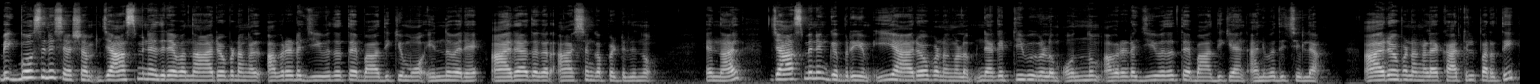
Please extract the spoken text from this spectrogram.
ബിഗ് ബോസിന് ശേഷം ജാസ്മിനെതിരെ വന്ന ആരോപണങ്ങൾ അവരുടെ ജീവിതത്തെ ബാധിക്കുമോ എന്നുവരെ ആരാധകർ ആശങ്കപ്പെട്ടിരുന്നു. എന്നാൽ ജാസ്മിനും ഗബ്രിയും ഈ ആരോപണങ്ങളും നെഗറ്റീവുകളും ഒന്നും അവരുടെ ജീവിതത്തെ ബാധിക്കാൻ അനുവദിച്ചില്ല. ആരോപണങ്ങളെ കാറ്റിൽ പറത്തി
